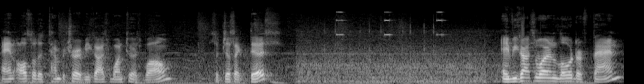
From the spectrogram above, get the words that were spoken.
and also the temperature if you guys want to as well. So just like this. If you guys want to lower the fan,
